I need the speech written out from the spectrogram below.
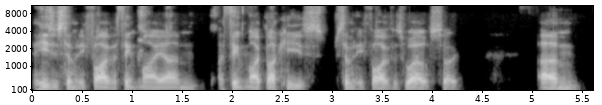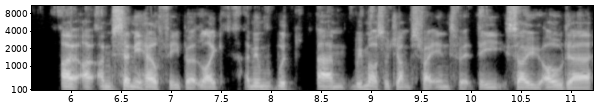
he's at seventy five. I think my um, I think my Bucky's seventy five as well. So, um, I, I'm semi healthy, but like, I mean, would um, we might as well jump straight into it. The so old uh,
